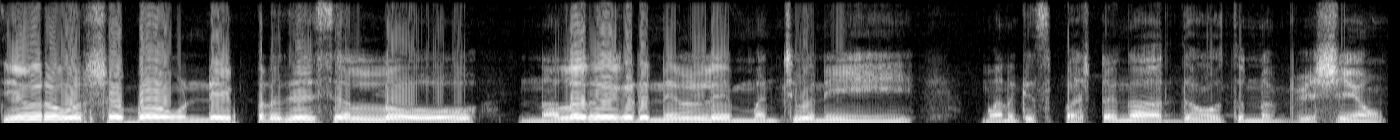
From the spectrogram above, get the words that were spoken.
తీవ్ర వర్షాభావం ఉండే ప్రదేశాల్లో నల్లరేగడి నేలలే మంచివని మనకి స్పష్టంగా అర్థమవుతున్న విషయం.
